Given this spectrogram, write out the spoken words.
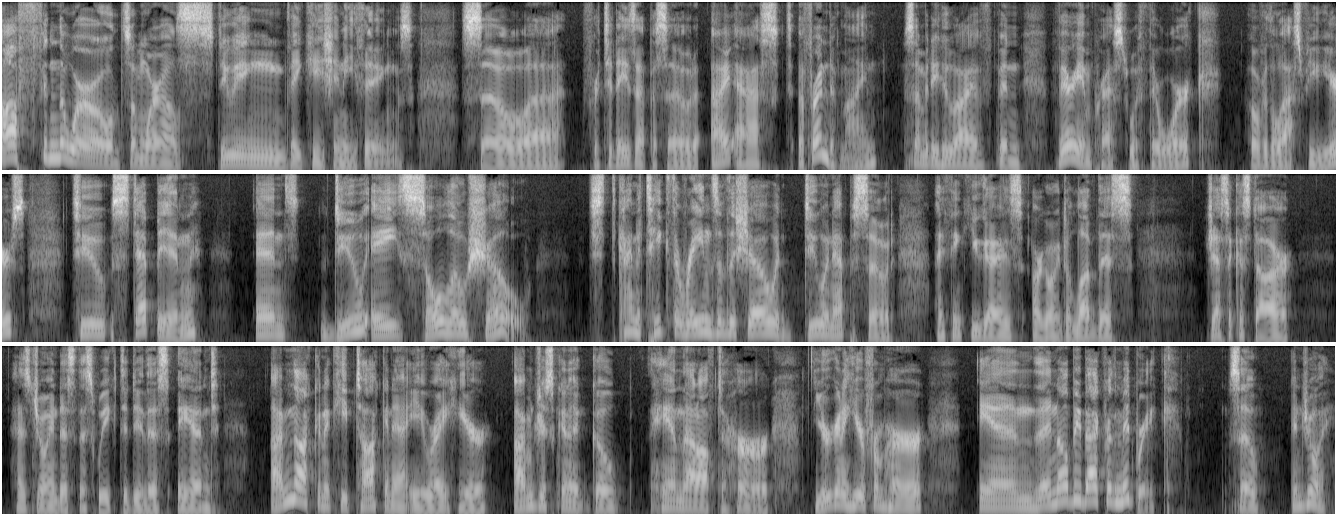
off in the world somewhere else doing vacationy things. So, uh, for today's episode, I asked a friend of mine somebody who I've been very impressed with their work over the last few years, to step in and do a solo show. Just kind of take the reins of the show and do an episode. I think you guys are going to love this. Jessica Starr has joined us this week to do this, and I'm not going to keep talking at you right here. I'm just going to go hand that off to her. You're going to hear from her, and then I'll be back for the mid break. So enjoy.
